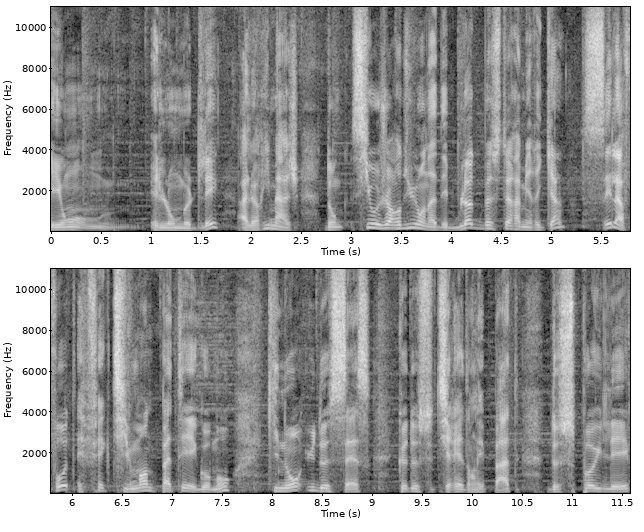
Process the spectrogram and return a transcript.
et ont et l'ont modelé à leur image. Donc si aujourd'hui on a des blockbusters américains, c'est la faute effectivement de Pathé et Gaumont qui n'ont eu de cesse que de se tirer dans les pattes, de spoiler,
